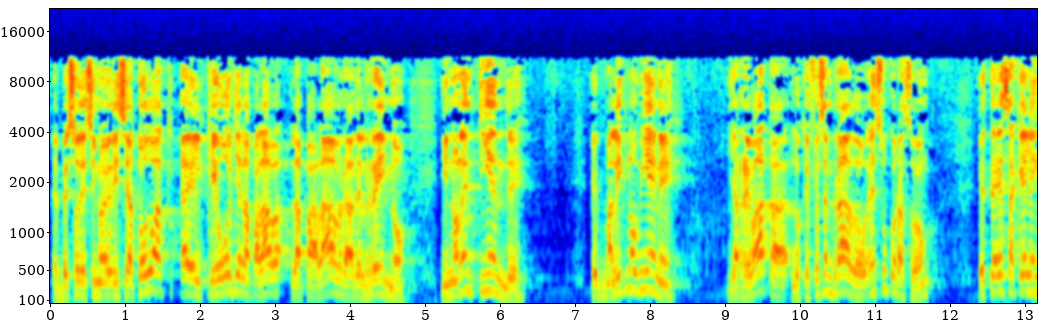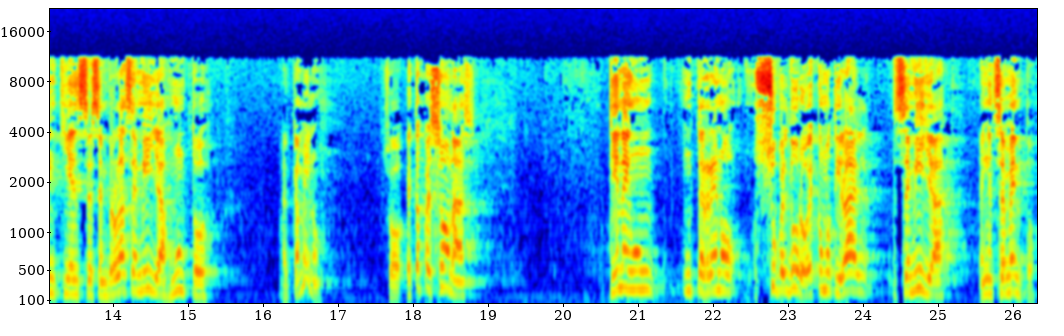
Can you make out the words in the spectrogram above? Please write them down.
el verso 19 dice, a todo el que oye la palabra, la palabra del reino y no la entiende, el maligno viene y arrebata lo que fue sembrado en su corazón. Este es aquel en quien se sembró la semilla junto al camino. estas personas tienen un, un terreno súper duro, es como tirar semilla en el cemento.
